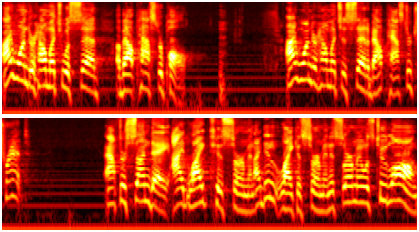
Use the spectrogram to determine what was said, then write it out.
I wonder how much was said about Pastor Paul. I wonder how much is said about Pastor Trent. After Sunday, I liked his sermon. I didn't like his sermon. His sermon was too long.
